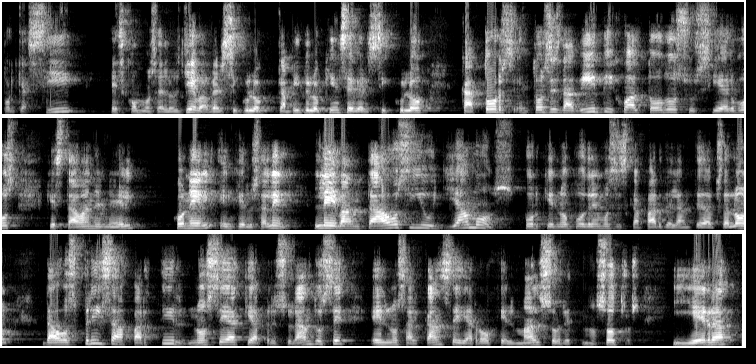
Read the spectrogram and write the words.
porque así es como se los lleva. Versículo, capítulo 15, versículo 14. Entonces David dijo a todos sus siervos que estaban en él, con él en Jerusalén, levantaos y huyamos, porque no podremos escapar delante de Absalón. Daos prisa a partir, no sea que apresurándose él nos alcance y arroje el mal sobre nosotros. y era,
